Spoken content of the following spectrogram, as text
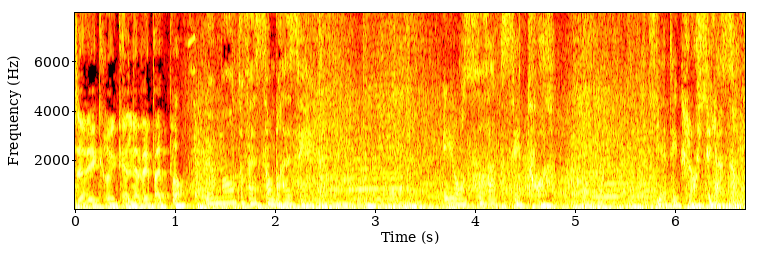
Vous avez cru qu'elle n'avait pas de plan Le monde va s'embraser. Et on saura que c'est toi qui a déclenché l'incendie.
